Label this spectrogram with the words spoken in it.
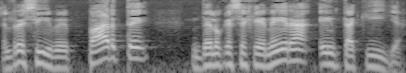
él recibe parte de lo que se genera en taquilla.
